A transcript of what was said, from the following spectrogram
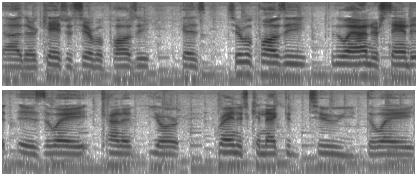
uh, their case with cerebral palsy. Because cerebral palsy, from the way I understand it, is the way kind of your brain is connected to the way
